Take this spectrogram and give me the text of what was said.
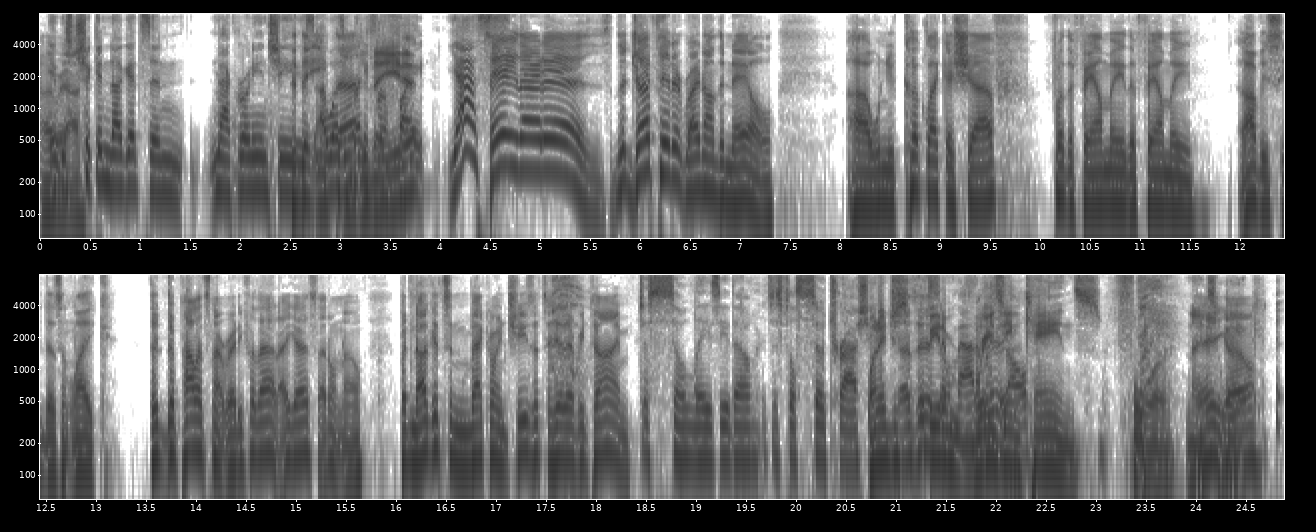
Oh, it was yeah. chicken nuggets and macaroni and cheese. They I wasn't that? ready Did for they a eat fight. Yes. Hey, there it is. The Jeff hit it right on the nail. Uh, when you cook like a chef for the family, the family obviously doesn't like their, their palate's not ready for that. I guess I don't know, but nuggets and macaroni and cheese that's a hit every time. Just so lazy though. It just feels so trashy. Why don't you just Does it? feed So him mad at raising myself. canes four nights you a go. week,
